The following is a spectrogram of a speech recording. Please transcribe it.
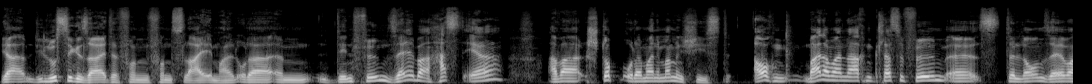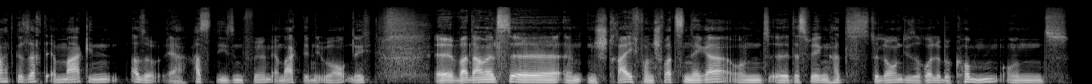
ja die lustige Seite von von Sly eben halt oder ähm, den Film selber hasst er, aber Stopp oder meine Mami schießt. Auch ein, meiner Meinung nach ein klasse Film. Äh, Stallone selber hat gesagt, er mag ihn, also er hasst diesen Film, er mag den überhaupt nicht. Äh, war damals äh, ein Streich von Schwarzenegger und äh, deswegen hat Stallone diese Rolle bekommen und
